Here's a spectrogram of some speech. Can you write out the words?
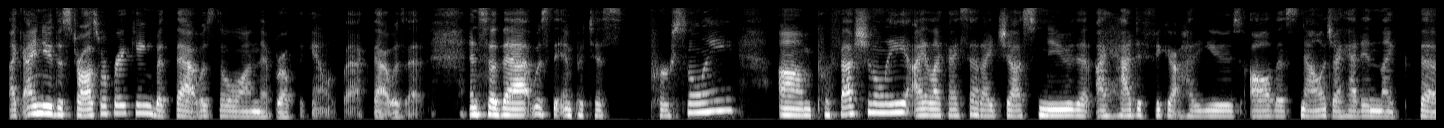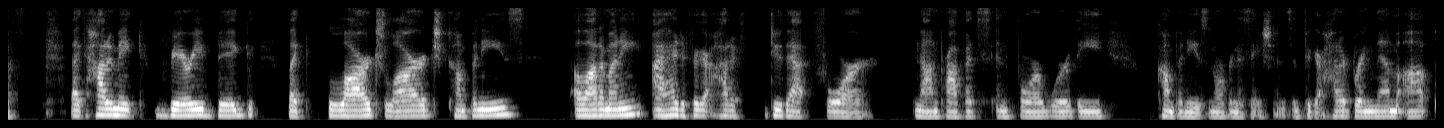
Like i knew the straws were breaking but that was the one that broke the camel's back. That was it. And so that was the impetus personally. Um, professionally i like i said i just knew that i had to figure out how to use all this knowledge i had in like the like how to make very big like large large companies a lot of money. I had to figure out how to do that for nonprofits and for worthy companies and organizations and figure out how to bring them up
